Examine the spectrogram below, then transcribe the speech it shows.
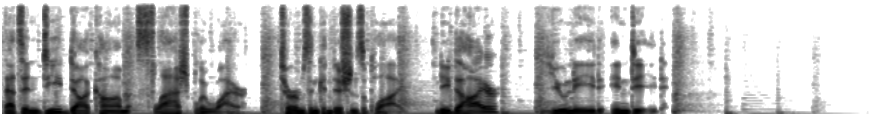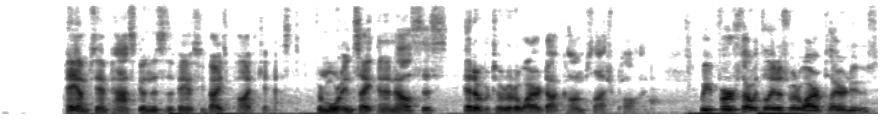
That's Indeed.com slash BlueWire. Terms and conditions apply. Need to hire? You need Indeed. Hey, I'm Sam Pasco, and this is the Fantasy Bites podcast. For more insight and analysis, head over to rotowire.com slash pod. We first start with the latest RotoWire player news.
